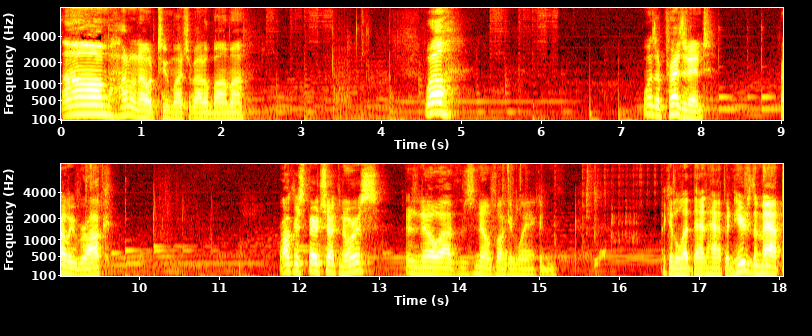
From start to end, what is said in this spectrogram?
Um, I don't know too much about Obama. Well, was a president. Probably Rock. Rock or spare Chuck Norris? There's no, uh, there's no fucking way I could, I could let that happen. Here's the map.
